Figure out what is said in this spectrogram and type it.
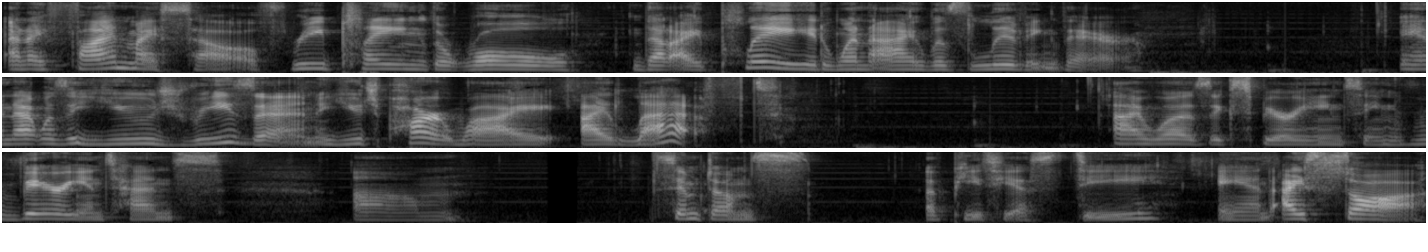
And I find myself replaying the role that I played when I was living there. And that was a huge reason, a huge part why I left. I was experiencing very intense um, symptoms of PTSD, and I saw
